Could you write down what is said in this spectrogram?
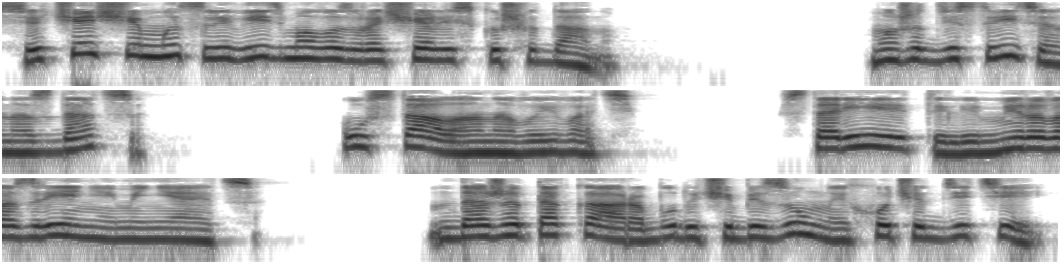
Все чаще мысли ведьмы возвращались к Ишидану. Может, действительно сдаться? Устала она воевать. Стареет или мировоззрение меняется. Даже Такара, будучи безумной, хочет детей.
